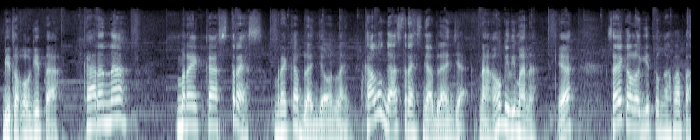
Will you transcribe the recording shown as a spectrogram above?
di toko kita? Karena mereka stres mereka belanja online. Kalau nggak stres nggak belanja. Nah kamu pilih mana ya? Saya kalau gitu nggak apa-apa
